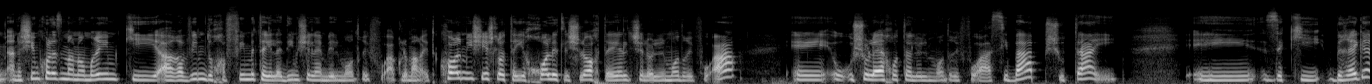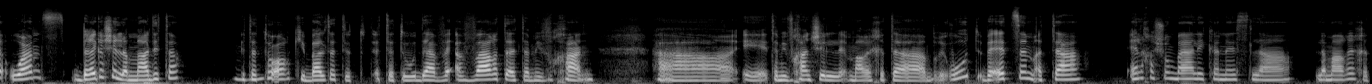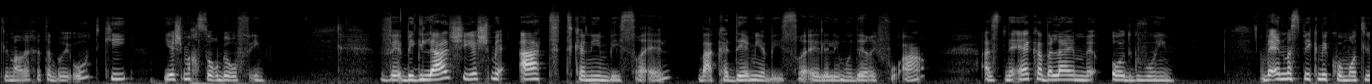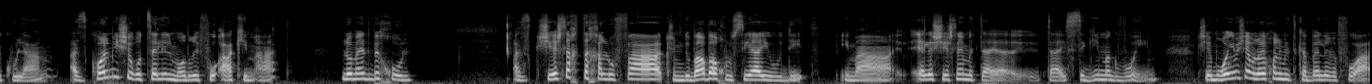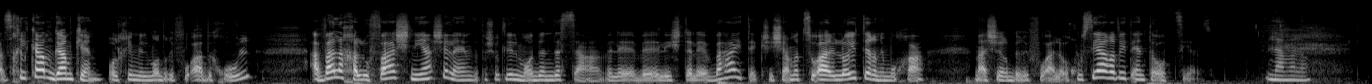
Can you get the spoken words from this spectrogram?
אנשים כל הזמן אומרים כי הערבים דוחפים את הילדים שלהם ללמוד רפואה. כלומר, את כל מי שיש לו את היכולת לשלוח את הילד שלו ללמוד רפואה, אה, הוא שולח אותה ללמוד רפואה. הסיבה הפשוטה היא, אה, זה כי ברגע, once, ברגע שלמדת mm-hmm. את התואר, קיבלת את, את התעודה ועברת את המבחן, ה, אה, את המבחן של מערכת הבריאות, בעצם אתה, אין לך שום בעיה להיכנס למערכת, למערכת הבריאות, כי יש מחסור ברופאים. ובגלל שיש מעט תקנים בישראל, באקדמיה בישראל ללימודי רפואה, אז תנאי הקבלה הם מאוד גבוהים. ואין מספיק מקומות לכולם, אז כל מי שרוצה ללמוד רפואה כמעט, לומד בחו"ל. אז כשיש לך את החלופה, כשמדובר באוכלוסייה היהודית, עם ה... אלה שיש להם את, ה... את ההישגים הגבוהים, כשהם רואים שהם לא יכולים להתקבל לרפואה, אז חלקם גם כן הולכים ללמוד רפואה בחו"ל, אבל החלופה השנייה שלהם זה פשוט ללמוד הנדסה ול, ולהשתלב בהייטק, ששם התשואה לא יותר נמוכה מאשר ברפואה. לאוכלוסייה הערבית אין את האופציה הזו. למה לא?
